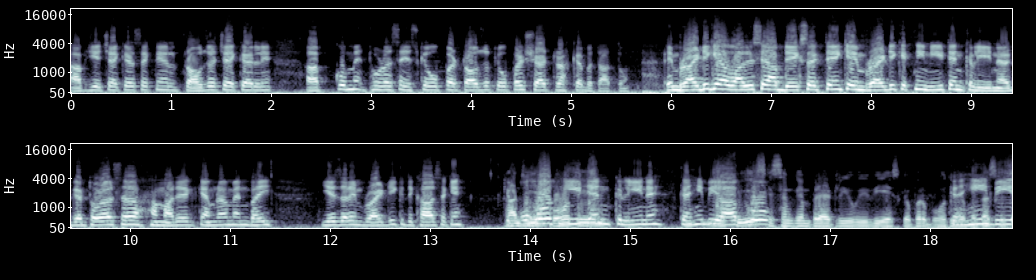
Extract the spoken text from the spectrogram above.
आप ये चेक कर सकते हैं ट्राउज़र चेक कर लें। आपको मैं थोड़ा सा इसके ऊपर ट्राउज़र के ऊपर शर्ट रख कर बताता हूँ। एम्ब्रॉयडरी के हवाले से आप देख सकते हैं कि एम्ब्रॉयडरी कितनी नीट एंड क्लीन है। अगर थोड़ा सा हमारे कैमरामैन भाई ये ज़रा एम्ब्रॉयडरी दिखा सकें हाँ बहुत नीट एंड क्लीन है। कहीं भी आपको किस्म की एम्ब्रॉयडरी हुई हुई है इसके ऊपर बहुत कहीं भी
